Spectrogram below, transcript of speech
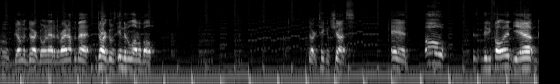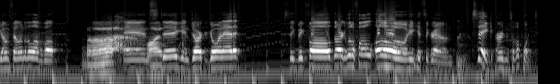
Oh, Gum and Dark going at it right off the bat. Dark goes into the lava ball. Dark taking shots. And, oh, did he fall in? Yeah, Gum fell into the lava ball. Uh, And? Stig and Dark are going at it. Stig, big fall. Dark, little fall. Oh, he hits the ground. Stig earned himself a point.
